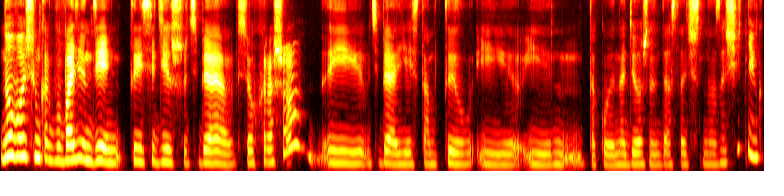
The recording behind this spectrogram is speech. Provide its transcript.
Ну, в общем, как бы в один день ты сидишь, у тебя все хорошо, и у тебя есть там тыл и, и такой надежный достаточно защитник,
